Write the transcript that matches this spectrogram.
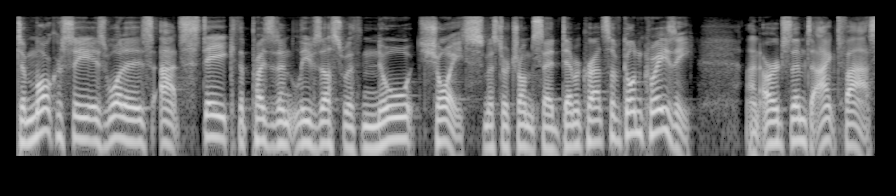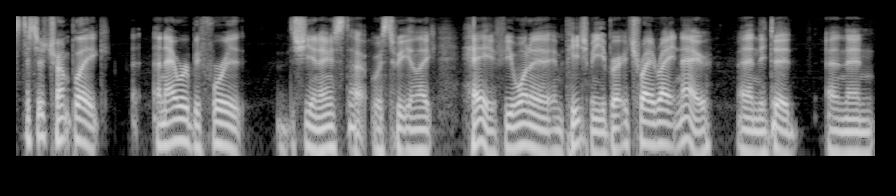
Democracy is what is at stake. The president leaves us with no choice. Mr. Trump said Democrats have gone crazy and urged them to act fast. Mr. Trump, like an hour before it- she announced that, was tweeting like, "Hey, if you want to impeach me, you better try right now." And then they did, and then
